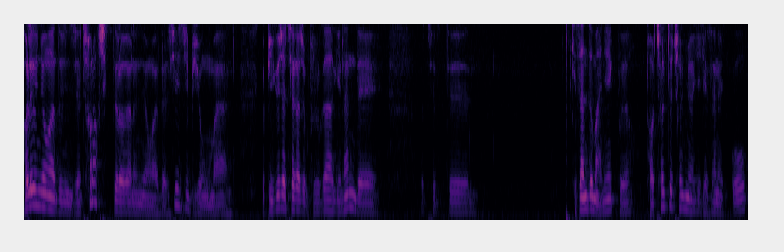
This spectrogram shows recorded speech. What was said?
헐리우드 영화도 이제 천억씩 들어가는 영화들 CG 비용만 비교 자체가 좀 불가하긴 한데 어쨌든 계산도 많이 했고요. 더 철두철미하게 계산했고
